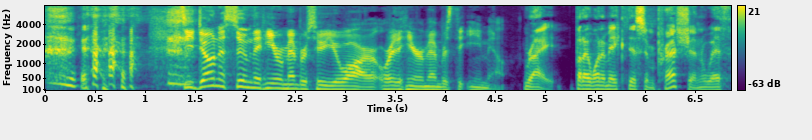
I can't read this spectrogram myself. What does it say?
so you don't assume that he remembers who you are or that he remembers the email. Right. But I want to make this impression with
